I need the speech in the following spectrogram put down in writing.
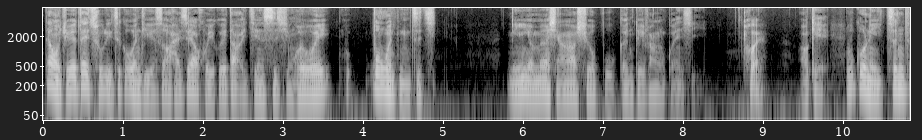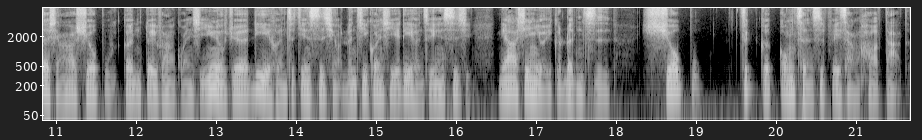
但我觉得在处理这个问题的时候，还是要回归到一件事情，会不会问问你自己，你有没有想要修补跟对方的关系？会，OK。如果你真的想要修补跟对方的关系，因为我觉得裂痕这件事情啊，人际关系的裂痕这件事情，你要先有一个认知，修补这个工程是非常浩大的。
